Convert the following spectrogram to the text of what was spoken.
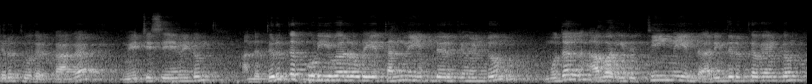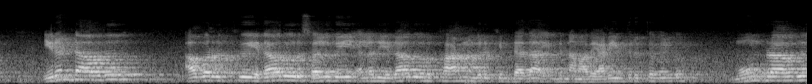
திருத்துவதற்காக முயற்சி செய்ய வேண்டும். அந்த திருத்தக்கூடியவருடைய தன்மை எப்படி இருக்க வேண்டும்? முதல் அவர் இது தீமை என்று அறிந்திருக்க வேண்டும். இரண்டாவது அவருக்கு ஏதாவது ஒரு சலுகை அல்லது ஏதாவது ஒரு காரணம் இருக்கின்றதா என்று நாம் அதை அறிந்திருக்க வேண்டும். மூன்றாவது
